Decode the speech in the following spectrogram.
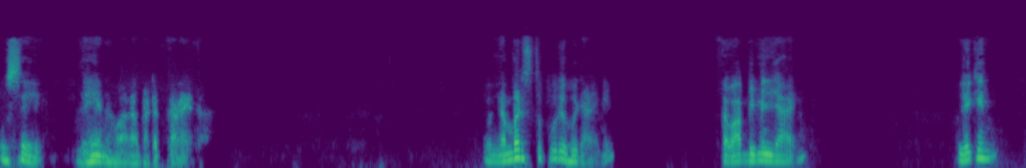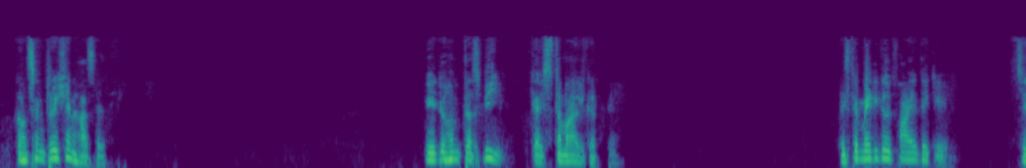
اس سے ذہن ہمارا بھٹکتا رہتا وہ نمبرز تو پورے ہو جائیں گے، ثواب بھی مل جائے گا، لیکن کنسنٹریشن حاصل یہ جو ہم تسبیح کا استعمال کرتے ہیں۔ اس کے میڈیکل فائدے کے سے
